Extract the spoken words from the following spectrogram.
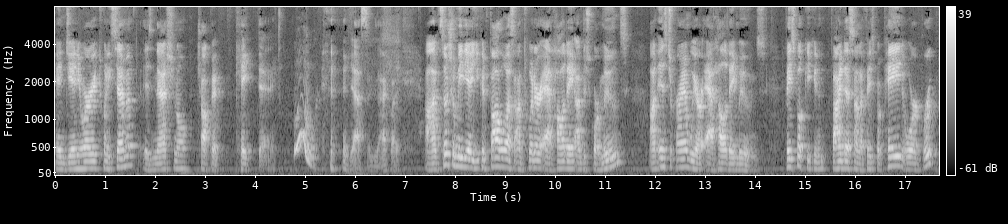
And January 27th is National Chocolate Cake Day. Ooh. yes, exactly. On social media, you can follow us on Twitter at holiday underscore moons. On Instagram, we are at holiday moons. Facebook, you can find us on a Facebook page or group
